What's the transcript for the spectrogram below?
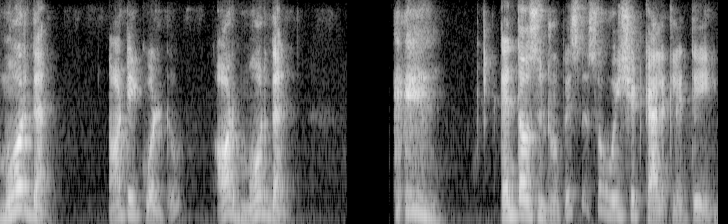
more than not equal to or more than 10,000 rupees, so we should calculate the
